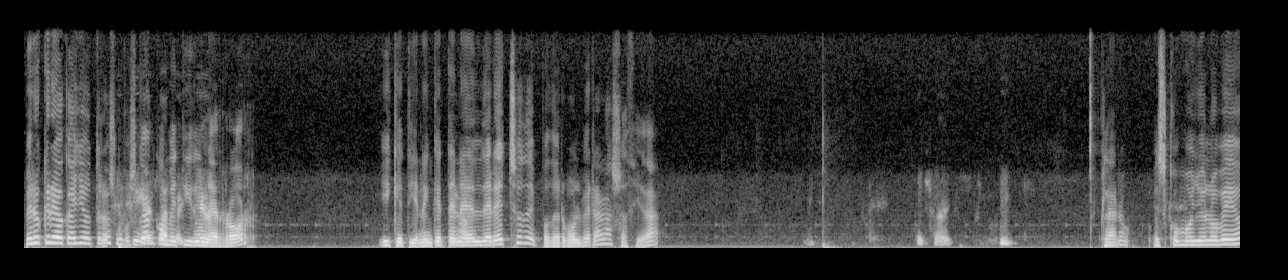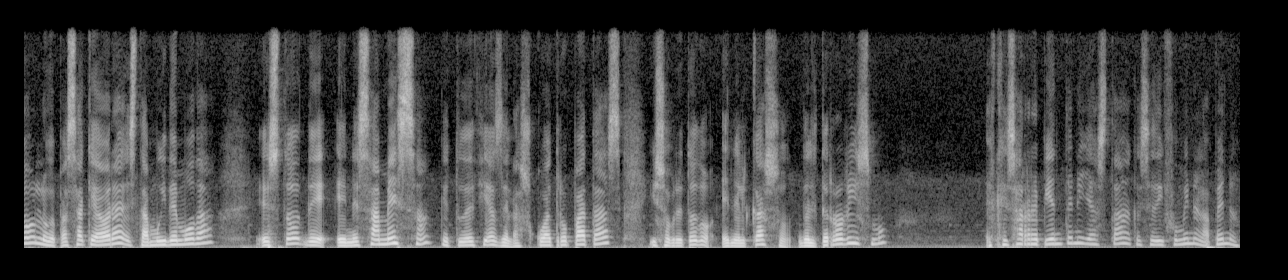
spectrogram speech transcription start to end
Pero creo que hay otros pues, que han cometido un error y que tienen que tener el derecho de poder volver a la sociedad. Eso es. Claro. Es como yo lo veo, lo que pasa que ahora está muy de moda esto de en esa mesa que tú decías de las cuatro patas y sobre todo en el caso del terrorismo, es que se arrepienten y ya está, que se difumine la pena.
